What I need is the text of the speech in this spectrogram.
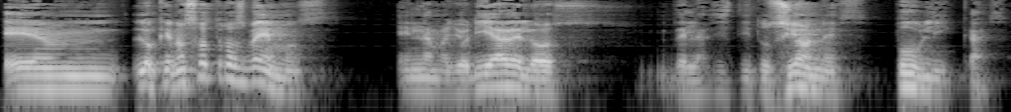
em, lo que nosotros vemos en la mayoría de, los, de las instituciones públicas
